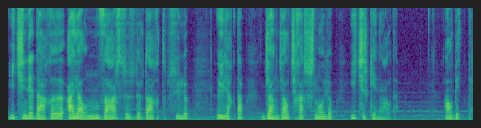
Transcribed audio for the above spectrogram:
ичинде дагы аялынын заар сөздөрдү агытып сүйлөп ыйлактап жаңжал чыгарышын ойлоп ичиркенип алды. Албетте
